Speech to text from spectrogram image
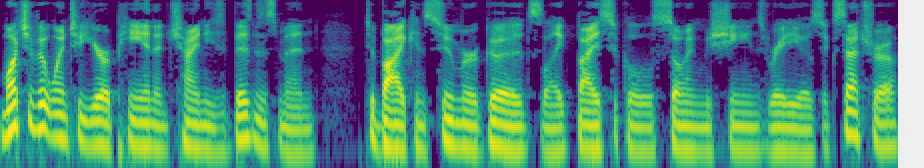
Much of it went to European and Chinese businessmen to buy consumer goods like bicycles, sewing machines, radios, etc.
